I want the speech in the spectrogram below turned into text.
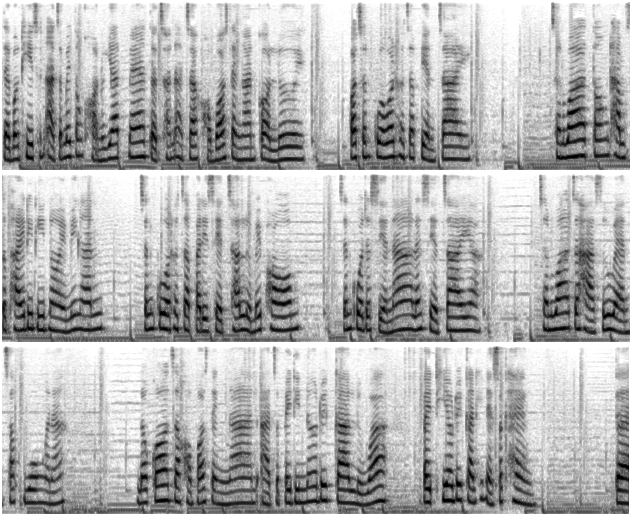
แต่บางทีฉันอาจจะไม่ต้องขออนุญาตแม่ แต่ฉันอาจจะขอบอสแต่งงานก่อนเลย เพราะฉันกลัวว่าเธอจะเปลี่ยนใจ ฉันว่าต้องทำเซอร์ไพรส์ดีๆหน่อยไม่งั้น ฉันกลัวเธอจะปฏิเสธฉันหรือไม่พร้อม ฉันกลัวจะเสียหน้าและเสียใจอะ ฉันว่าจะหาซื้อแหวนสักวงอะนะ แล้วก็จะขอบอสแต่งงานอาจจะไปดินเนอร์ด้วยกันหรือว่าไปเที่ยวด้วยกันที่ไหนสักแห่ง แต่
